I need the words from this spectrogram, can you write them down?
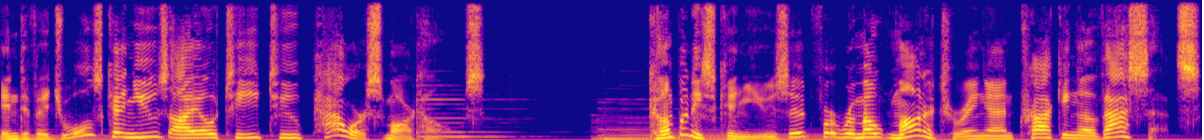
Individuals can use IoT to power smart homes. Companies can use it for remote monitoring and tracking of assets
